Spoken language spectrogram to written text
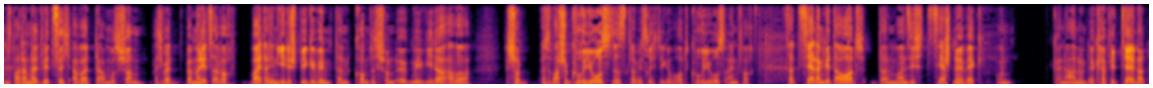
Es war dann halt witzig, aber da muss schon, also ich meine, wenn man jetzt einfach weiterhin jedes Spiel gewinnt, dann kommt es schon irgendwie wieder, aber schon, also war schon kurios, das ist glaube ich das richtige Wort, kurios einfach. Es hat sehr lang gedauert, dann waren sie sehr schnell weg und keine Ahnung, der Kapitän hat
